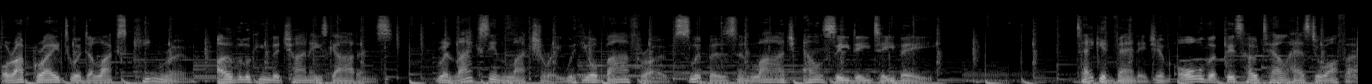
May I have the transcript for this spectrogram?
or upgrade to a deluxe king room overlooking the Chinese gardens. Relax in luxury with your bathrobe, slippers and large LCD TV. Take advantage of all that this hotel has to offer.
